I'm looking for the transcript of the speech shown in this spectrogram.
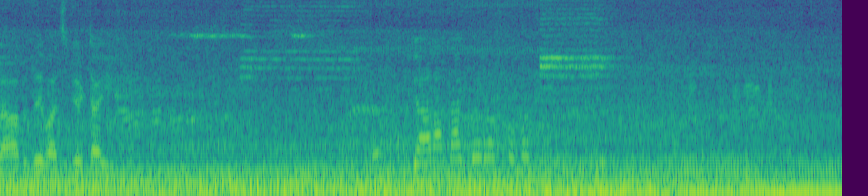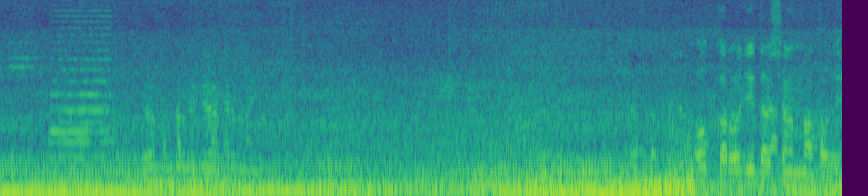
ਰਾਤ ਦੇ ਵੱਜ ਗਏ 2:30 11 ਲੱਖ ਰਸਤੇ ਜੋ ਮੰਦਰ ਦੀ ਜਗ੍ਹਾ ਫਿਰ ਬਣਾਈ ਉਹ ਕਰੋ ਜੀ ਦਰਸ਼ਨ ਮਾਤਾ ਦੇ।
